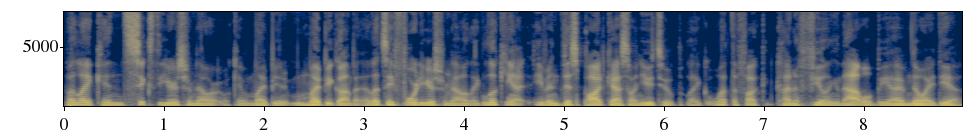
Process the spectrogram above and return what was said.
But like in 60 years from now okay we might be we might be gone by then. Let's say 40 years from now like looking at even this podcast on youtube like what the fuck kind of feeling that will be i have no idea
